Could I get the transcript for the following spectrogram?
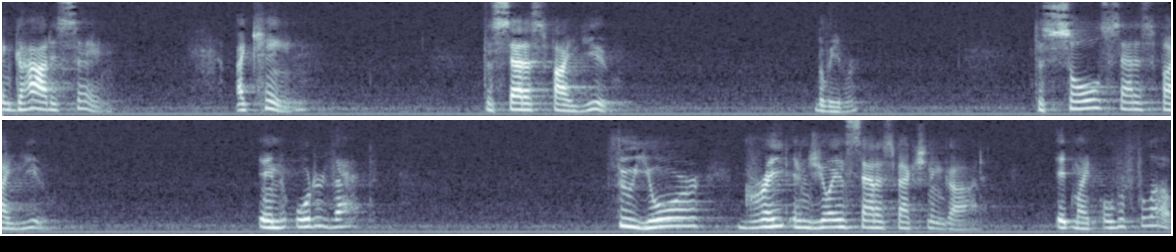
And God is saying, I came to satisfy you, believer to soul satisfy you in order that through your great and joyous satisfaction in God, it might overflow.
